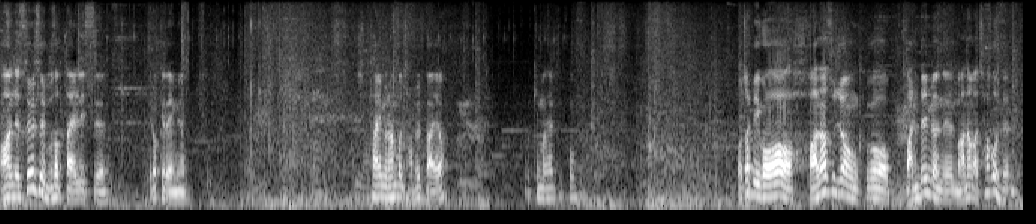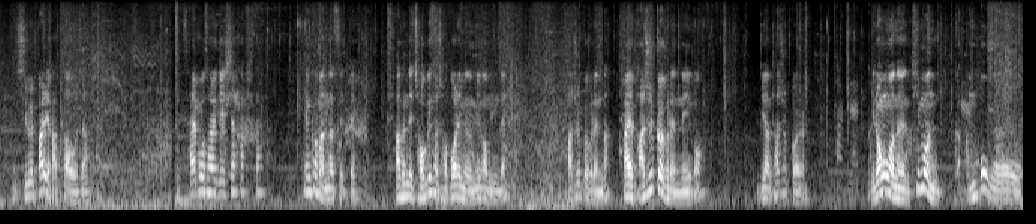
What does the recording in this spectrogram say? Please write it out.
아 근데 슬슬 무섭다 앨리스. 이렇게 되면 타임을 한번 잡을까요? 이렇게만 해두고. 어차피 이거 만화 수정 그거 만들면은 만화가 차거든? 집을 빨리 갔다 오자. 살고 살게 시작합시다. 탱커 만났을 때 아 근데 저기서 져버리면 의미가 없는데? 봐줄 걸 그랬나? 아니 봐줄 걸 그랬네 이거. 미안 타줄 걸. 이런 거는 팀원 안 보고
